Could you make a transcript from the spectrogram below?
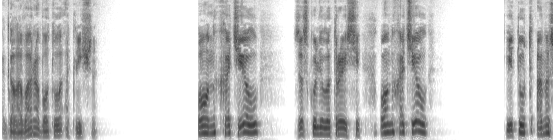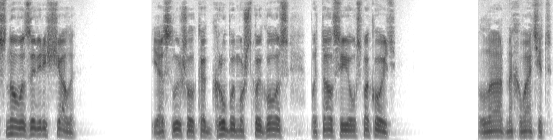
Голова работала отлично. «Он хотел...» — заскулила Трейси. «Он хотел...» И тут она снова заверещала. Я слышал, как грубый мужской голос пытался ее успокоить. «Ладно, хватит.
